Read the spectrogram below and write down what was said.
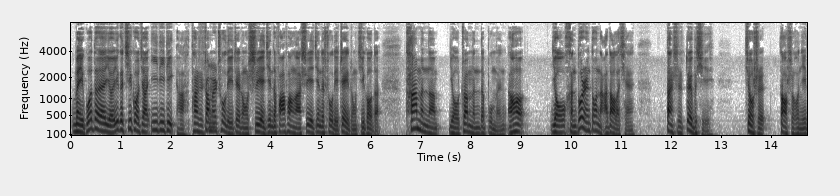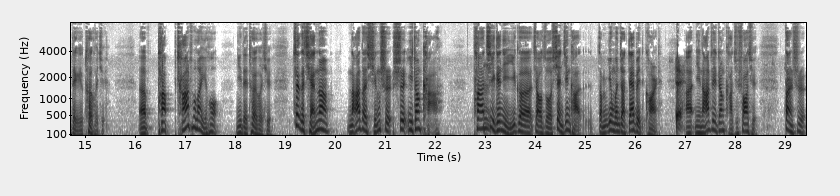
美国的有一个机构叫 EDD 啊，它是专门处理这种失业金的发放啊、失业金的处理这种机构的。他们呢有专门的部门，然后有很多人都拿到了钱，但是对不起，就是到时候你得给退回去。呃，他查出来以后，你得退回去。这个钱呢，拿的形式是一张卡，他寄给你一个叫做现金卡，咱们英文叫 debit card。对。啊，你拿这张卡去刷去，但是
